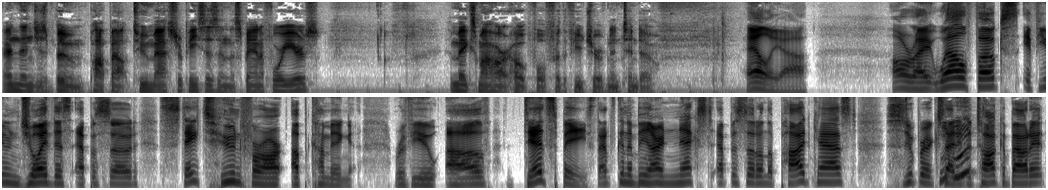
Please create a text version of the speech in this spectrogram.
and then just boom, pop out two masterpieces in the span of 4 years, it makes my heart hopeful for the future of Nintendo. Hell yeah. All right. Well, folks, if you enjoyed this episode, stay tuned for our upcoming review of Dead Space. That's going to be our next episode on the podcast. Super excited to talk about it.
